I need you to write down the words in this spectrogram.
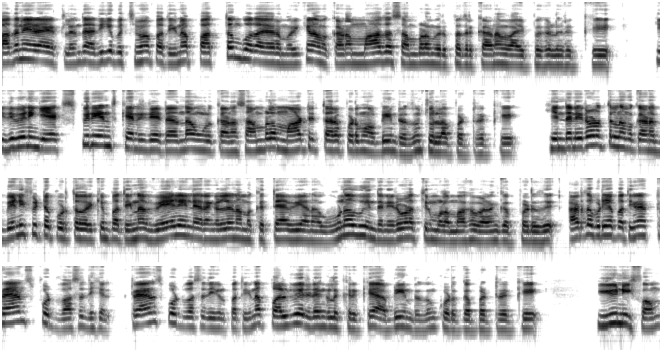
பதினேழாயிரத்துலேருந்து அதிகபட்சமாக பார்த்தீங்கன்னா, 19,000 வரைக்கும் நமக்கான மாத சம்பளம் இருப்பதற்கான வாய்ப்புகள் இருக்குது இதுவே நீங்கள் எக்ஸ்பீரியன்ஸ் கேண்டிடேட்டாக இருந்தால் உங்களுக்கான சம்பளம் மாற்றி தரப்படும் அப்படின்றதும் சொல்லப்பட்டிருக்கு. இந்த நிறுவனத்தில் நமக்கான பெனிஃபிட்டை பொறுத்த வரைக்கும் பார்த்தீங்கன்னா, வேலை நேரங்களில் நமக்கு தேவையான உணவு இந்த நிறுவனத்தின் மூலமாக வழங்கப்படுது. அடுத்தபடியாக பார்த்தீங்கன்னா, டிரான்ஸ்போர்ட் வசதிகள். டிரான்ஸ்போர்ட் வசதிகள் பார்த்திங்கன்னா பல்வேறு இடங்களுக்கு இருக்குது அப்படின்றதும் கொடுக்கப்பட்டிருக்கு. யூனிஃபார்ம்,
